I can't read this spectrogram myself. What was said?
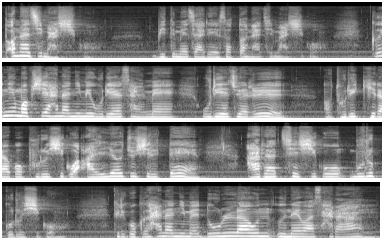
떠나지 마시고 믿음의 자리에서 떠나지 마시고 끊임없이 하나님이 우리의 삶에 우리의 죄를 어, 돌이키라고 부르시고 알려주실 때 알아채시고 무릎 꿇으시고 그리고 그 하나님의 놀라운 은혜와 사랑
